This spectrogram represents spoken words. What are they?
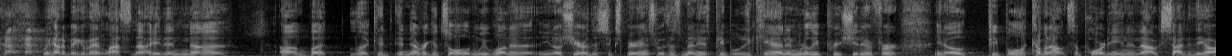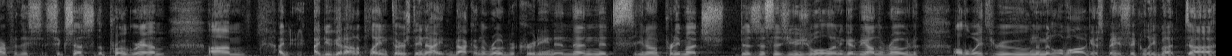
we had a big event last night, and uh, um, but look, it, it, never gets old, and we want to you know share this experience with as many as people as we can, and really appreciative for you know people coming out and supporting, and how excited they are for the success of the program. Um, I, I do get on a plane Thursday night and back on the road recruiting, and then it's you know pretty much business as usual, and going to be on the road all the way through the middle of August, basically. But uh,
